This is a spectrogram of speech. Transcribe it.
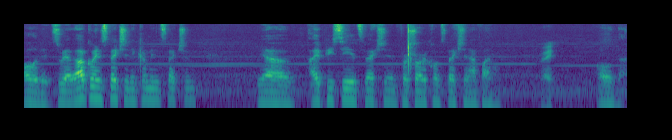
All of it. So we have outgoing inspection, incoming inspection. We have IPC inspection, first article inspection, and final. Right. All of that.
